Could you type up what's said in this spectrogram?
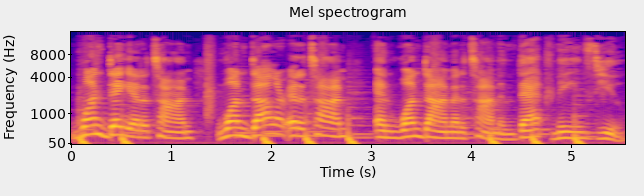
one day at a time, one dollar at a time, and one dime at a time. And that means you.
